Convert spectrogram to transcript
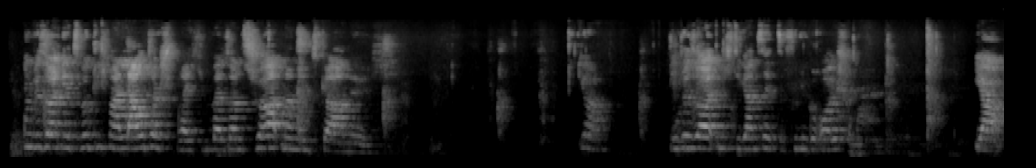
Und wir sollten jetzt wirklich mal lauter sprechen, weil sonst hört man uns gar nicht. Ja. Und wir sollten nicht die ganze Zeit so viele Geräusche machen. Ja,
